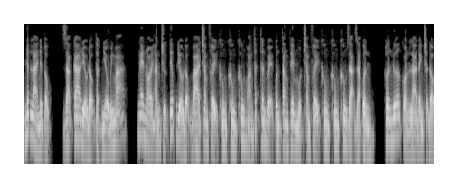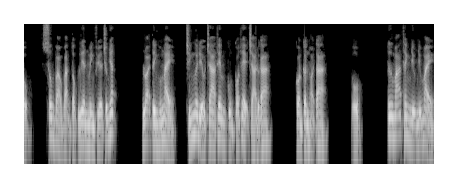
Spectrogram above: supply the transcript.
Nhất là nhân tộc dạ ca điều động thật nhiều binh mã, nghe nói hắn trực tiếp điều động ba trăm phẩy không không không hoàng thất thân vệ quân tăng thêm một trăm phẩy không không không dạ gia quân, hơn nữa còn là đánh trận đầu, xông vào vạn tộc liên minh phía trước nhất. Loại tình huống này, chính ngươi điều tra thêm cũng có thể tra được a. Còn cần hỏi ta? Ồ. Tư mã thanh nhịu nhữ mày,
